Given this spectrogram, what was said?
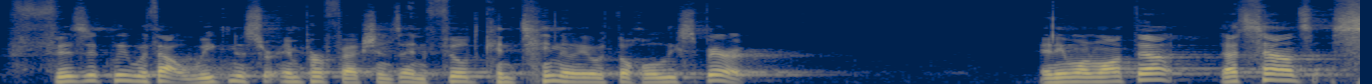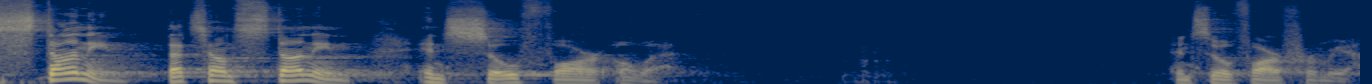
physically without weakness or imperfections, and filled continually with the Holy Spirit. Anyone want that? That sounds stunning. That sounds stunning and so far away. And so far from reality.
